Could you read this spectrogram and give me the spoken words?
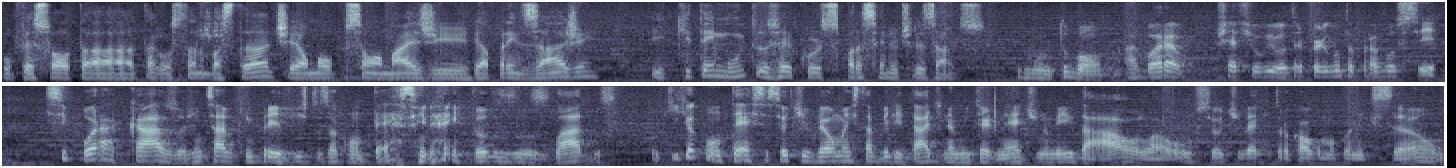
o pessoal está tá gostando bastante, é uma opção a mais de aprendizagem e que tem muitos recursos para serem utilizados. Muito bom. Agora, chefe, eu outra pergunta para você. Se por acaso, a gente sabe que imprevistos acontecem né, em todos os lados, o que, que acontece se eu tiver uma instabilidade na minha internet no meio da aula ou se eu tiver que trocar alguma conexão?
